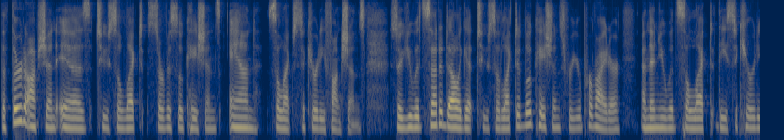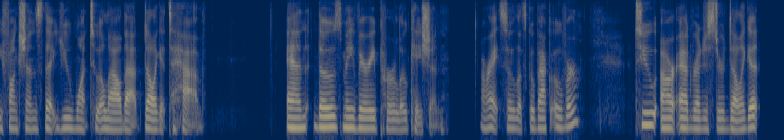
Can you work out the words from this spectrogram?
The third option is to select service locations and select security functions. So you would set a delegate to selected locations for your provider, and then you would select the security functions that you want to allow that delegate to have. And those may vary per location. All right, so let's go back over to our add registered delegate.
